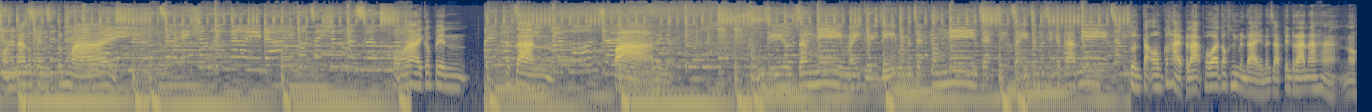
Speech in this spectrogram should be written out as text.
ของแฮนนาก็เป็นต้นไม้เธองไอก็เป็นพระจันทร์ป่าอะไรเงี้ยคนเดียวจังนี่ไม่เคยดีเพรามันจ็บตรงนี้จ็บจิตใจจนมันถึงกันแบบนี้ส่วนตาอมก็หายไปละ เพราะว่าต้องขึ้นบันไดนะจ๊ะ เป็นร้านอาหารเนาะ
